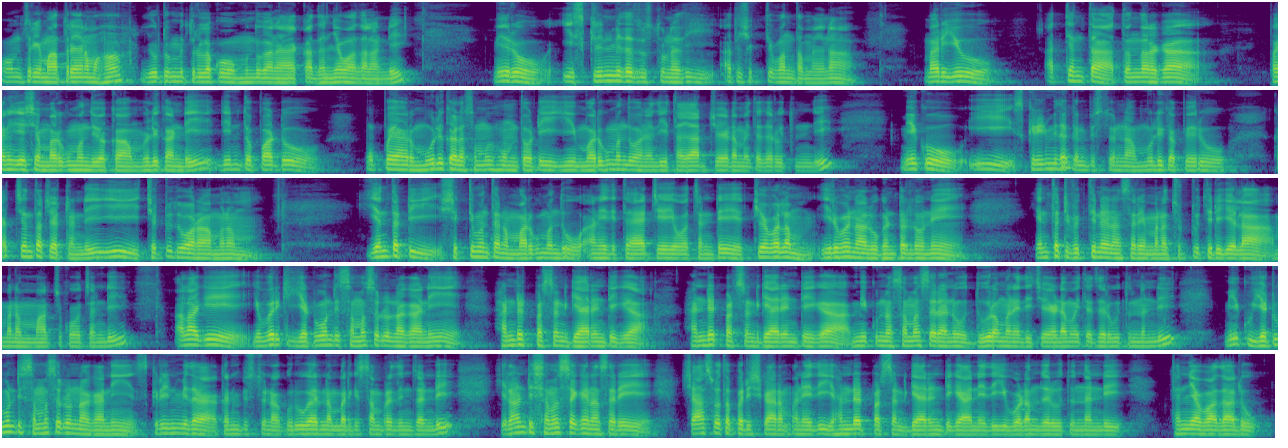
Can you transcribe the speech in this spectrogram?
ఓం శ్రీ మాత్రే నమ. యూట్యూబ్ మిత్రులకు ముందుగా నా యొక్క ధన్యవాదాలండి. మీరు ఈ స్క్రీన్ మీద చూస్తున్నది అతి శక్తివంతమైన మరియు అత్యంత తొందరగా పనిచేసే మరుగుమందు యొక్క మూలిక అండి. దీనితో పాటు ముప్పై ఆరు మూలికల సమూహంతో ఈ మరుగుమందు అనేది తయారు చేయడం అయితే జరుగుతుంది. మీకు ఈ స్క్రీన్ మీద కనిపిస్తున్న మూలిక పేరు కచ్చంత చెట్టు అండి. ఈ చెట్టు ద్వారా మనం ఎంతటి శక్తివంతమైన మరుగుమందు అనేది తయారు చేయవచ్చంటే కేవలం ఇరవై నాలుగు గంటల్లోనే ఎంతటి వ్యక్తినైనా సరే మన చుట్టూ తిరిగేలా మనం మార్చుకోవచ్చండి. అలాగే ఎవరికి ఎటువంటి సమస్యలు ఉన్నా కానీ హండ్రెడ్ పర్సెంట్ గ్యారంటీగా హండ్రెడ్ పర్సెంట్ గ్యారంటీగా మీకున్న సమస్యలను దూరం అనేది చేయడం అయితే జరుగుతుందండి. మీకు ఎటువంటి సమస్యలు ఉన్నా కానీ స్క్రీన్ మీద కనిపిస్తున్న గురువుగారి నంబర్కి సంప్రదించండి. ఎలాంటి సమస్యకైనా సరే శాశ్వత పరిష్కారం అనేది హండ్రెడ్ పర్సెంట్ గ్యారంటీగా అనేది ఇవ్వడం జరుగుతుందండి. ధన్యవాదాలు.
